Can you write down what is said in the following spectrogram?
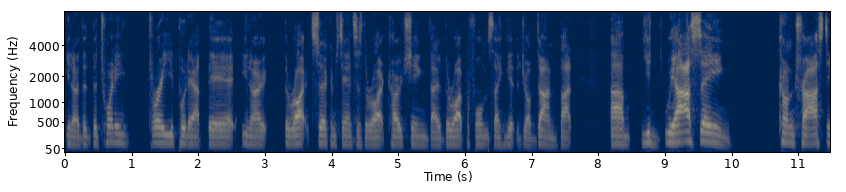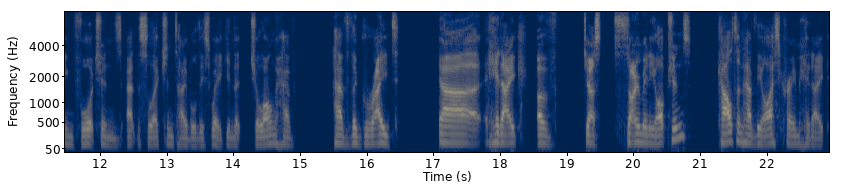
You know, the, the 23 you put out there, you know, the right circumstances, the right coaching, the, the right performance, they can get the job done. But um, you, we are seeing contrasting fortunes at the selection table this week in that Geelong have have the great uh, headache of just so many options. Carlton have the ice cream headache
